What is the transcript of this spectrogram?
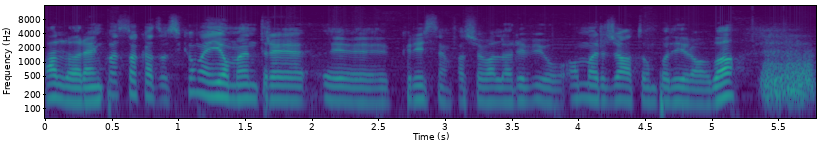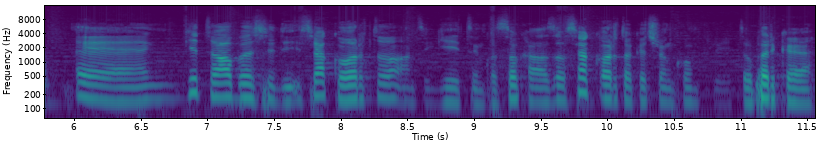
allora, in questo caso, siccome io mentre eh, Christian faceva la review ho mergiato un po' di roba, eh, GitHub si, di- si, è accorto, anzi Git in questo caso, si è accorto che c'è un conflitto perché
